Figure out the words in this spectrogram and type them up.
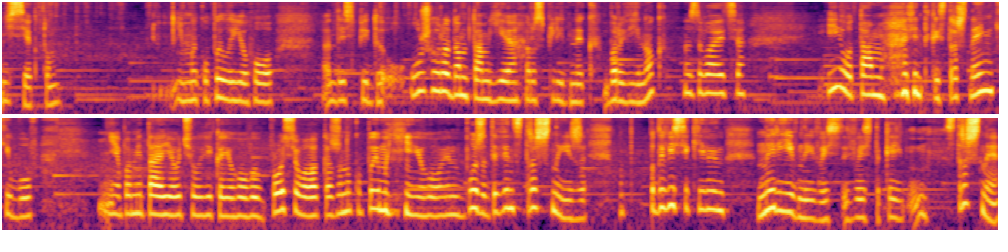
дісектум. І ми купили його десь під Ужгородом. Там є розплідник барвінок, називається. І от там він такий страшненький був. Я пам'ятаю, я у чоловіка його випросювала, кажу, ну купи мені його. Він, Боже, та він страшний же. Ну, подивись, який він нерівний, весь, весь такий м, страшне.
